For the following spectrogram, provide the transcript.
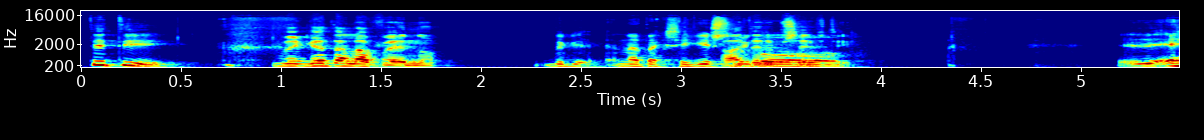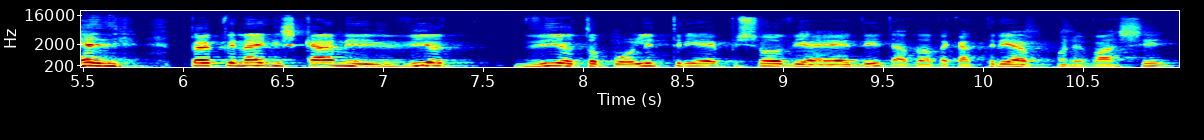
Τι, τι; Δεν καταλαβαίνω. Να τα εξηγήσω λίγο. Ε, πρέπει να έχεις κάνει δύο δύο το πολύ τρία επεισόδια edit από τα 13 που έχουν βάσει.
